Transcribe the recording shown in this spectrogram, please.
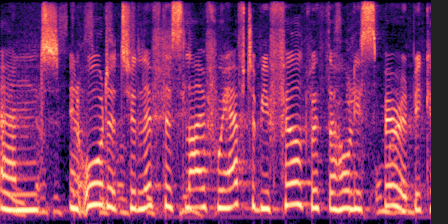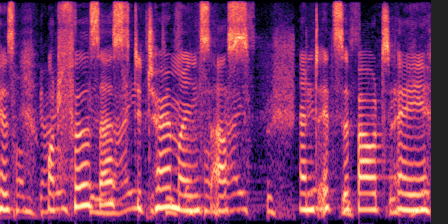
And in order to live this life, we have to be filled with the Holy Spirit because what fills us determines us. And it's about a,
